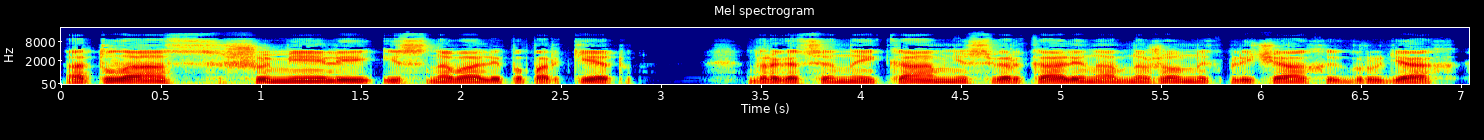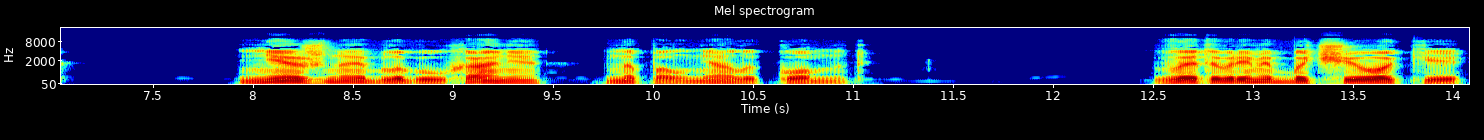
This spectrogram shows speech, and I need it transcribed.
атлас шумели и сновали по паркету. Драгоценные камни сверкали на обнаженных плечах и грудях. Нежное благоухание наполняло комнаты. В это время Бачиоки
